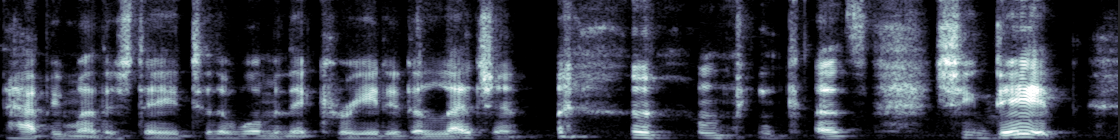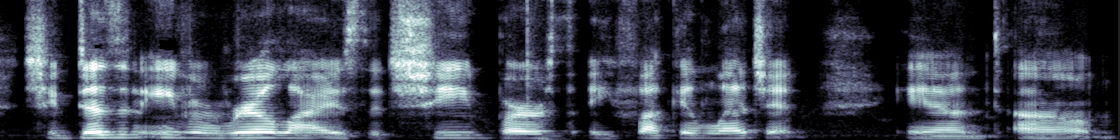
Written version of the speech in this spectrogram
happy Mother's Day to the woman that created a legend because she did. She doesn't even realize that she birthed a fucking legend. And um,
